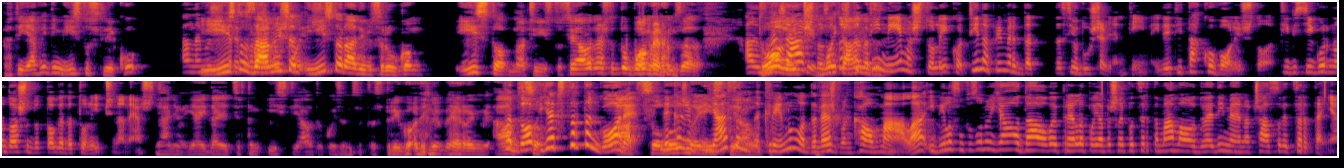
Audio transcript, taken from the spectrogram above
brate, ja vidim istu sliku Ali ne i da isto zamišljam, i isto radim s rukom, isto, znači isto se ja nešto tu pomeram za... Ali To znaš zašto? moj Zato što ti nemaš toliko, ti na primjer da, da si oduševljen time i da ti tako voliš to, ti bi sigurno došao do toga da to liči na nešto. Janjo, ja i dalje crtam isti auto koji sam crtao s tri godine, veruj mi. Pa do, ja crtam gore. apsolutno ne kažem, ja sam auto. krenula da vežbam kao mala i bila sam u fazonu, jao da, ovo je prelepo, ja baš lepo crtam, mama, odvedi me na časove crtanja.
